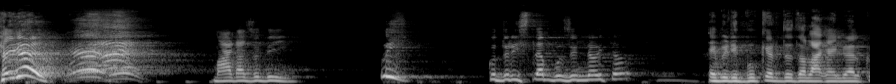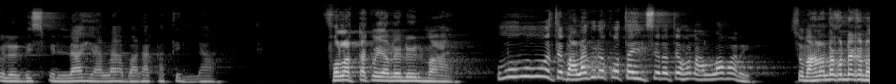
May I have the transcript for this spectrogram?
ঠিক রে মাটা যদি উই কুদুর ইসলাম বুঝুন না হইতো এবিডি বুকের দুধ লাগাইলো অ্যালকোহল বিসমিল্লাহ আল্লাহ বারাকাতিল্লাহ। ফলারটা কইয়া লইল লইল মায়। উমতে বালাগুলো কথা হিকছে না তখন আল্লাহ পারে। সো বাহানা কোনটা কেন?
